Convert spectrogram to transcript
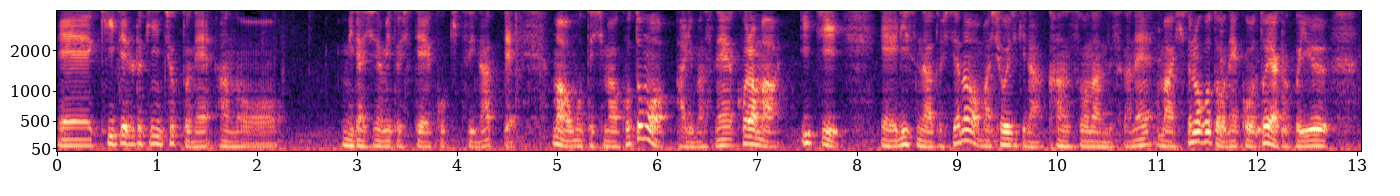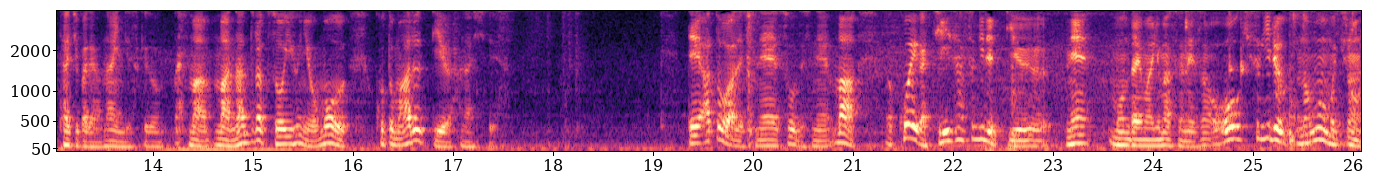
えー、聞いてる時にちょっとね、あのー身だしなみとしてこうきついなって、まあ思ってしまうこともありますね。これはまあ、一、えー、リスナーとしての、まあ、正直な感想なんですがね。まあ人のことをね、こうとやかく言う立場ではないんですけど、まあまあなんとなくそういうふうに思うこともあるっていう話です。で、あとはですね、そうですね、まあ、声が小さすぎるっていうね、問題もありますよね。その大きすぎるのももちろん、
